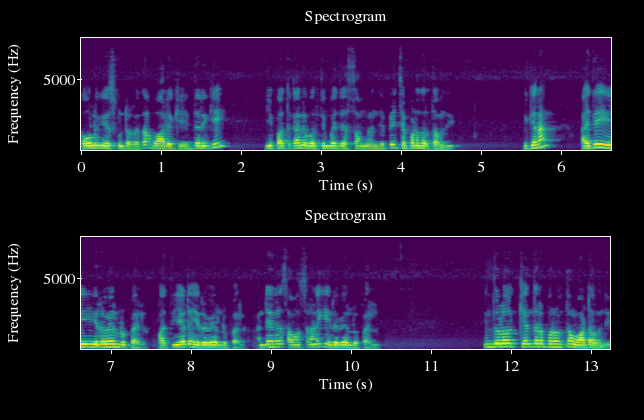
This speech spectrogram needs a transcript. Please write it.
కౌలు చేసుకుంటారు కదా వాళ్ళకి ఇద్దరికి ఈ పథకాన్ని వర్తింపజేస్తామని చెప్పి చెప్పడం జరుగుతూ ఉంది. ఓకేనా? అయితే ఇరవై వేల రూపాయలు ప్రతి ఏటా ఇరవై వేల రూపాయలు అంటే సంవత్సరానికి ఇరవై వేల రూపాయలు. ఇందులో కేంద్ర ప్రభుత్వం వాటా ఉంది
